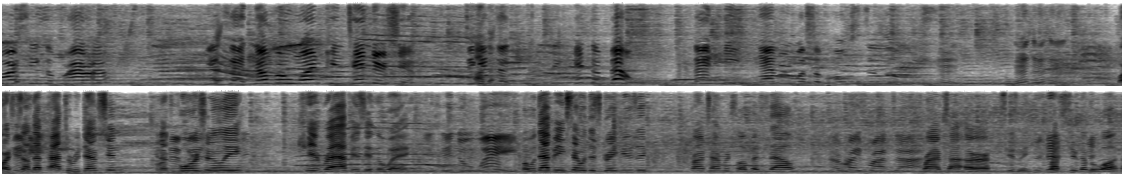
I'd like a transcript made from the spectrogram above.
Marcy Cabrera gets that number one contendership to get the- to get the belt that he never was supposed to lose. Marcy's on that path to redemption, and unfortunately, Kit Raff is in the way. He's in the way. But with that being said, with this great music, Primetime Rich Lopez is out. All right, prime time. Prime time, or excuse me, prostitute number one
